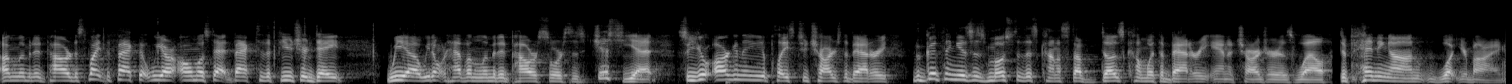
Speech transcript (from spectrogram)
unlimited power, despite the fact that we are almost at Back to the Future date. We, uh, we don't have unlimited power sources just yet, so you are going to need a place to charge the battery. The good thing is, is most of this kind of stuff does come with a battery and a charger as well, depending on what you're buying.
